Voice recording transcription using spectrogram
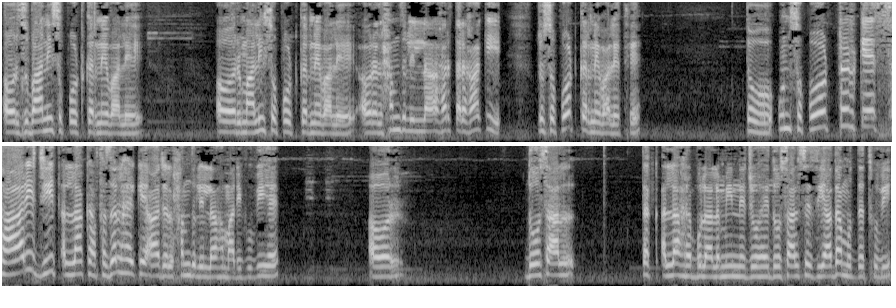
और जुबानी सपोर्ट करने वाले, और माली सपोर्ट करने वाले, और अल्हम्दुलिल्लाह हर तरह की जो सपोर्ट करने वाले थे तो उन सपोर्टर के सारी जीत अल्लाह का फजल है कि आज अल्हम्दुलिल्लाह हमारी हुई है। और दो साल तक अल्लाह रब्बुल आलमीन ने जो है दो साल से ज़्यादा मुद्दत हुई।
